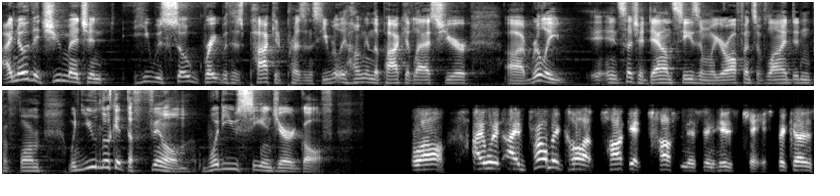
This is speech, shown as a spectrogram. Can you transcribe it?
I know that you mentioned he was so great with his pocket presence. He really hung in the pocket last year, uh, really in such a down season where your offensive line didn't perform. When you look at the film, what do you see in Jared Goff? Well, I would I'd probably call it pocket toughness in his case because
